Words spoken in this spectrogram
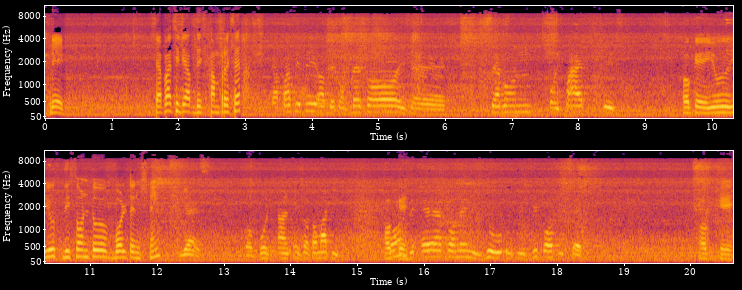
create? Capacity of this compressor? Capacity of the compressor is uh, 7.58. Okay, you use this one to bolt tensioning. Yes. For both and it's automatic. Okay. Once the air coming is due, it will zip up itself. Okay.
